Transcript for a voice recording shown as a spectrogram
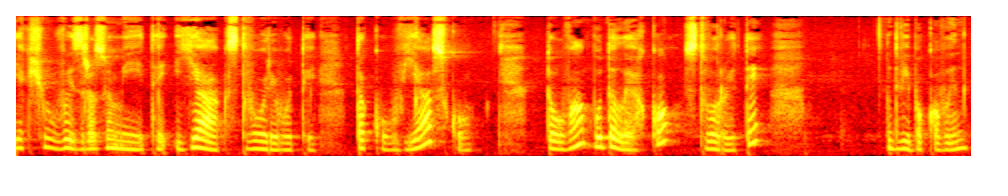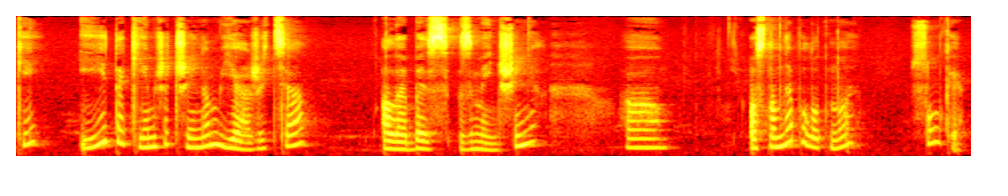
Якщо ви зрозумієте, як створювати таку в'язку, то вам буде легко створити дві боковинки і таким же чином в'яжеться, але без зменшення, основне полотно сумки.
